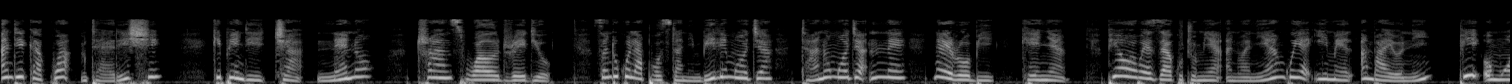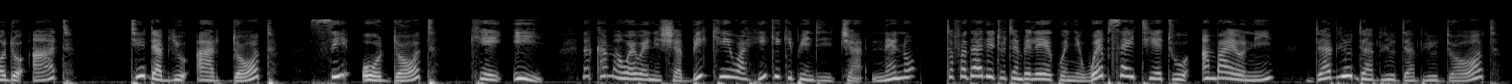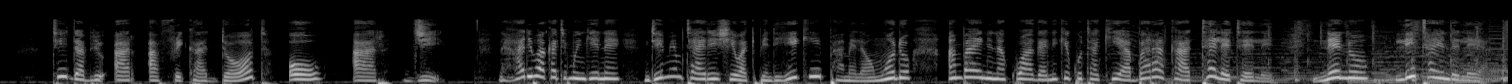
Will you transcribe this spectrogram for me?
Andika kwa mtayarishi kipindi cha neno transworld radio. Sanduku la posta ni 21514 nairobi kenya. Pia waweza kutumia anwani yangu ya email ambayo ni pomodo at twr co ke na kama wewe ni shabiki wa hiki kipindi cha neno tafadhali tutembelee kwenye websaiti yetu ambayo ni www twrafrica org. Na hadi wakati mwingine ndimi mtayarishi wa kipindi hiki pamela omodo ambaye ninakuaga nikikutakia baraka tele tele neno litaendelea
